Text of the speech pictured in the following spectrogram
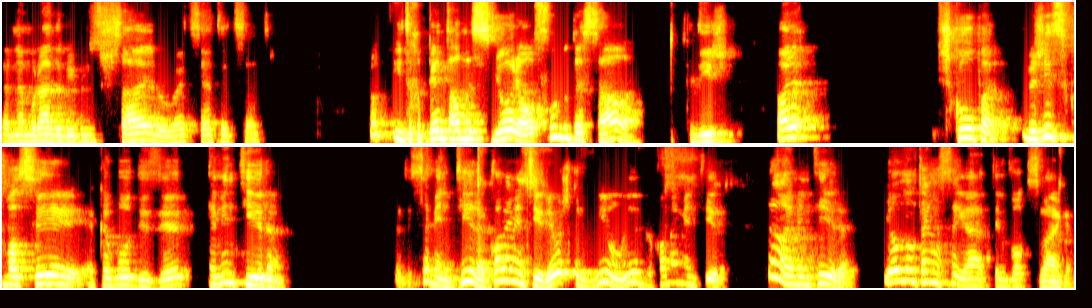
a namorada vive no terceiro, etc, etc. E de repente há uma senhora ao fundo da sala que diz, olha, desculpa, mas isso que você acabou de dizer é mentira. Eu disse, é mentira? Como é mentira? Eu escrevi o livro, como é mentira? Não, é mentira. Ele não tem um Seat, tem Volkswagen.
